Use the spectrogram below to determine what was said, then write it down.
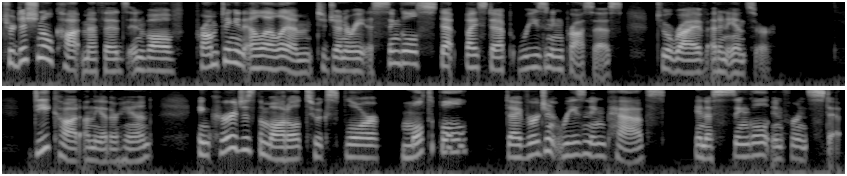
Traditional COT methods involve prompting an LLM to generate a single step-by-step reasoning process to arrive at an answer. DCOT, on the other hand, encourages the model to explore multiple, divergent reasoning paths in a single inference step.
